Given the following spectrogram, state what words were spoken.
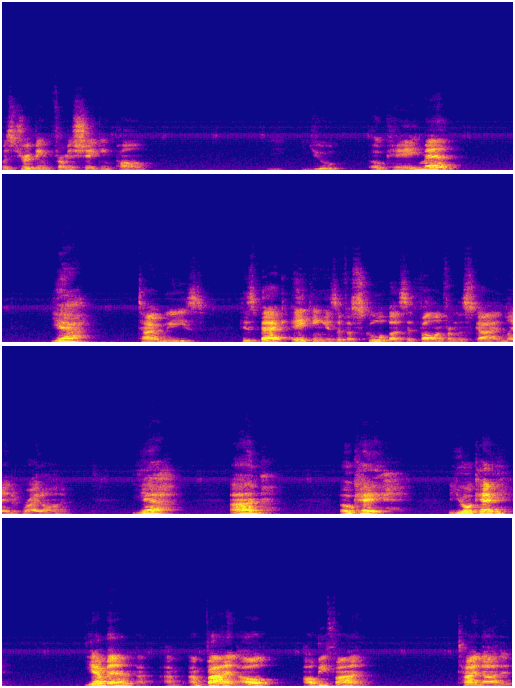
was dripping from his shaking palm. You okay, man? Yeah, Ty wheezed, his back aching as if a school bus had fallen from the sky and landed right on him. Yeah, I'm okay. Are you okay? Yeah, man, I, I'm, I'm fine. I'll, I'll be fine. Ty nodded.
